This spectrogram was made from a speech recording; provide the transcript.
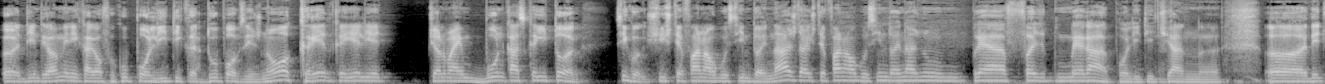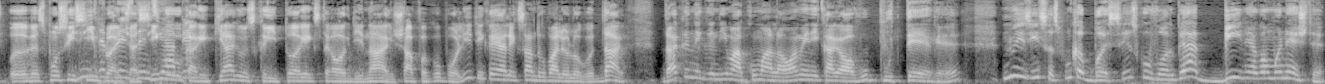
uh, dintre oamenii care au făcut politică da. după 89, cred că el e cel mai bun ca scriitor Sigur, și Ștefan Augustin Doinaș, dar Ștefan Augustin Doinaș nu prea era politician. Uh, deci uh, răspunsul e simplu aici. Singurul care chiar e un scriitor extraordinar și a făcut politică e Alexandru Paleologu. Dar dacă ne gândim acum la oamenii care au avut putere, nu ezit să spun că Băsescu vorbea bine românește.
